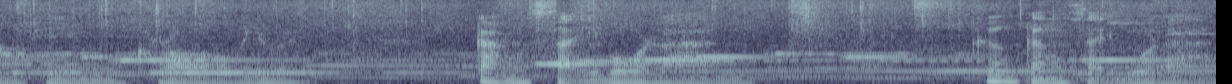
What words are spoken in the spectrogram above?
ฟังเพลงคลอไปด้วย กังใสโบราณ เครื่องกังใสโบราณ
